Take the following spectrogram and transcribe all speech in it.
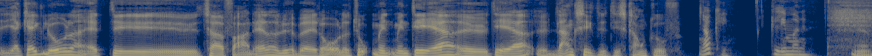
øh, jeg kan ikke love dig, at det tager fart allerede i løbet af et år eller to, men, men det er, øh, det er øh, langsigtet discount Okay. Glimrende. Ja.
